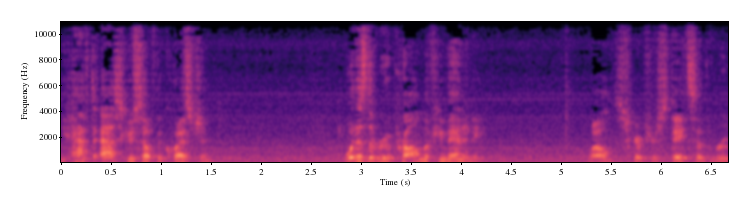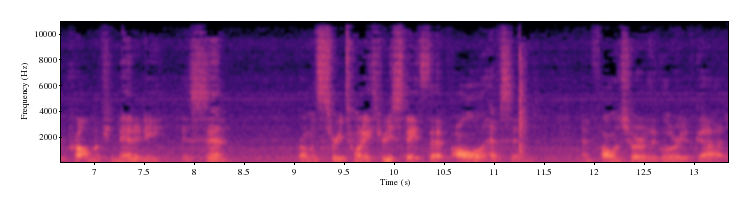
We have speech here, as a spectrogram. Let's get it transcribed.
You have to ask yourself the question, what is the root problem of humanity? Well, Scripture states that the root problem of humanity is sin. Romans 3.23 states that all have sinned and fallen short of the glory of God.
